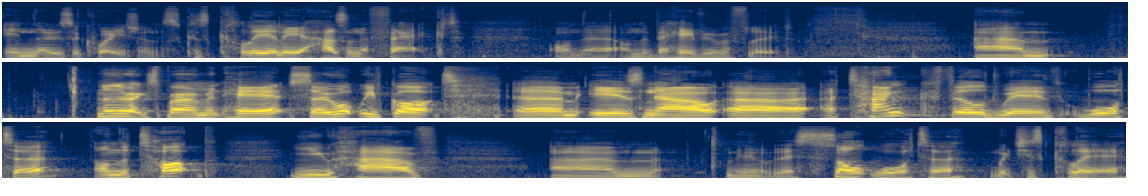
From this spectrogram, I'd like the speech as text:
in those equations, because clearly it has an effect on the, on the behavior of a fluid. Um, another experiment here. So what we've got um, is now uh, a tank filled with water. On the top, you have um, this salt water, which is clear.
